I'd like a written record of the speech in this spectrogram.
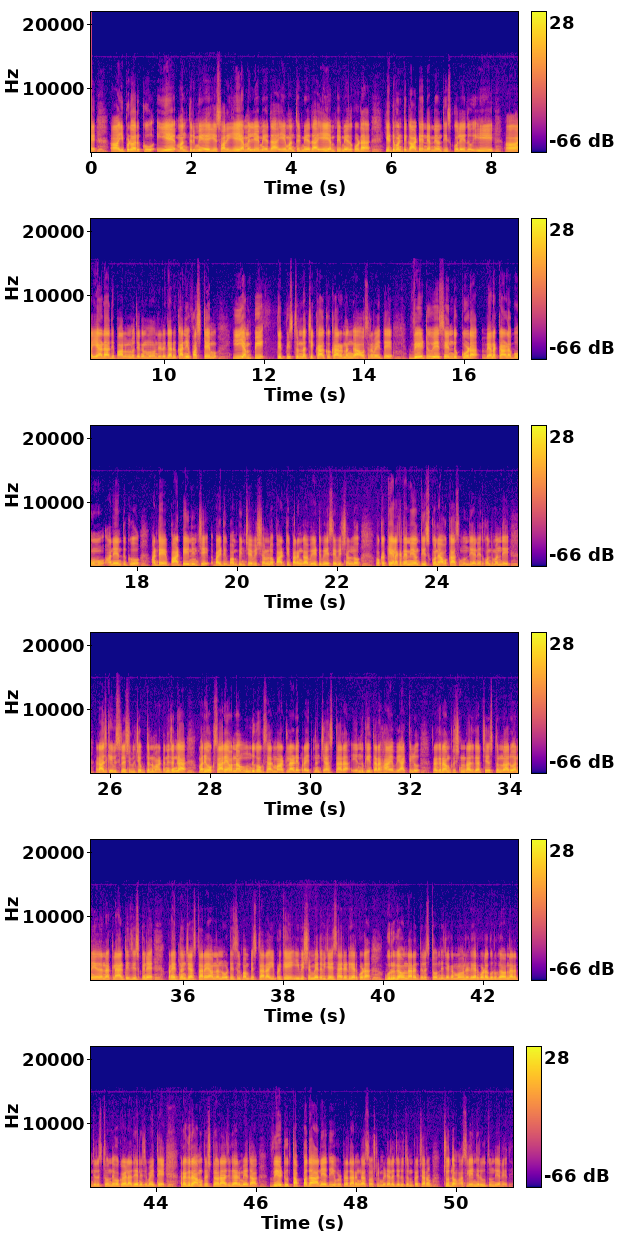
ఇప్పటి వరకు ఏ మంత్రి మీ సారీ ఏ ఎమ్మెల్యే మీద ఏ మంత్రి మీద ఏ ఎంపీ మీద కూడా ఎటువంటి ఘాటే నిర్ణయం తీసుకోలేదు ఈ ఏడాది పాలనలో జగన్మోహన్ రెడ్డి గారు. కానీ ఫస్ట్ టైం ఈ ఎంపీ తెప్పిస్తున్న చికాకు కారణంగా అవసరమైతే వేటు వేసేందుకు కూడా వెనకాడబోము అనేందుకు అంటే పార్టీ నుంచి బయటకు పంపించే విషయంలో పార్టీ పరంగా వేటు వేసే విషయంలో ఒక కీలక నిర్ణయం తీసుకునే అవకాశం ఉంది అనేది కొంతమంది రాజకీయ విశ్లేషకులు చెబుతున్నమాట నిజంగా మరి ఒకసారి ఏమన్నా ముందుగా ఒకసారి మాట్లాడే ప్రయత్నం చేస్తారా? ఎందుకు ఈ తరహా వ్యాఖ్యలు రఘురామకృష్ణరాజు గారు చేస్తున్నారు అని ఏదైనా క్లారిటీ తీసుకునే ప్రయత్నం చేస్తారా? ఏమన్నా నోటీసులు పంపిస్తారా? ఇప్పటికీ ఈ విషయం మీద విజయసాయి రెడ్డి గారు కూడా గురుగా ఉన్నారని తెలుస్తోంది. జగన్మోహన్ రెడ్డి గారు కూడా గురుగా ఉన్నారని తెలుస్తోంది. ఒకవేళ అదే నిజమైతే రఘురామకృష్ణరాజు గారి మీద వేటు తప్పదా అనేది ఇప్పుడు ప్రధానంగా సోషల్ మీడియాలో జరుగుతున్న ప్రచారం. చూద్దాం అసలు ఏం జరుగుతుంది అనేది.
